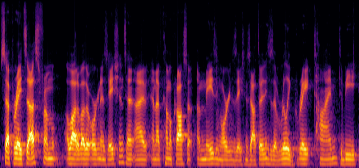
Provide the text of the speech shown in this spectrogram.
separates us from a lot of other organizations, and, I, and I've come across amazing organizations out there. This is a really great time to be,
